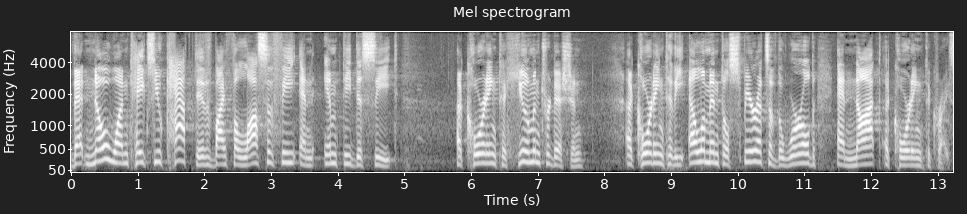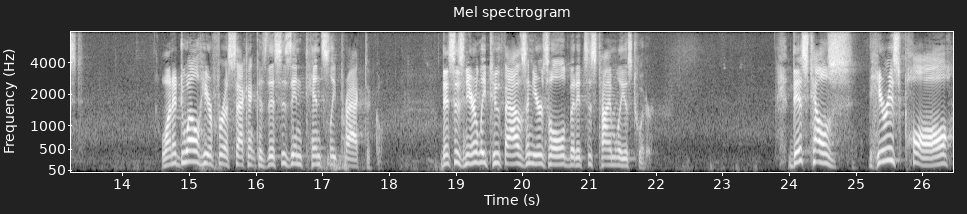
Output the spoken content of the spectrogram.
that no one takes you captive by philosophy and empty deceit according to human tradition according to the elemental spirits of the world and not according to Christ. I want to dwell here for a second because this is intensely practical. This is nearly 2,000 years old, but it's as timely as Twitter. This tells here is Paul,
